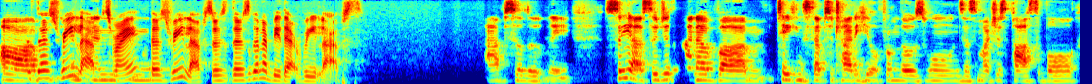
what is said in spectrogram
Um, there's relapse, and, and, right? There's relapse. There's there's going to be that relapse. Absolutely. So yeah, so just kind of um, taking steps to try to heal from those wounds as much as possible.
